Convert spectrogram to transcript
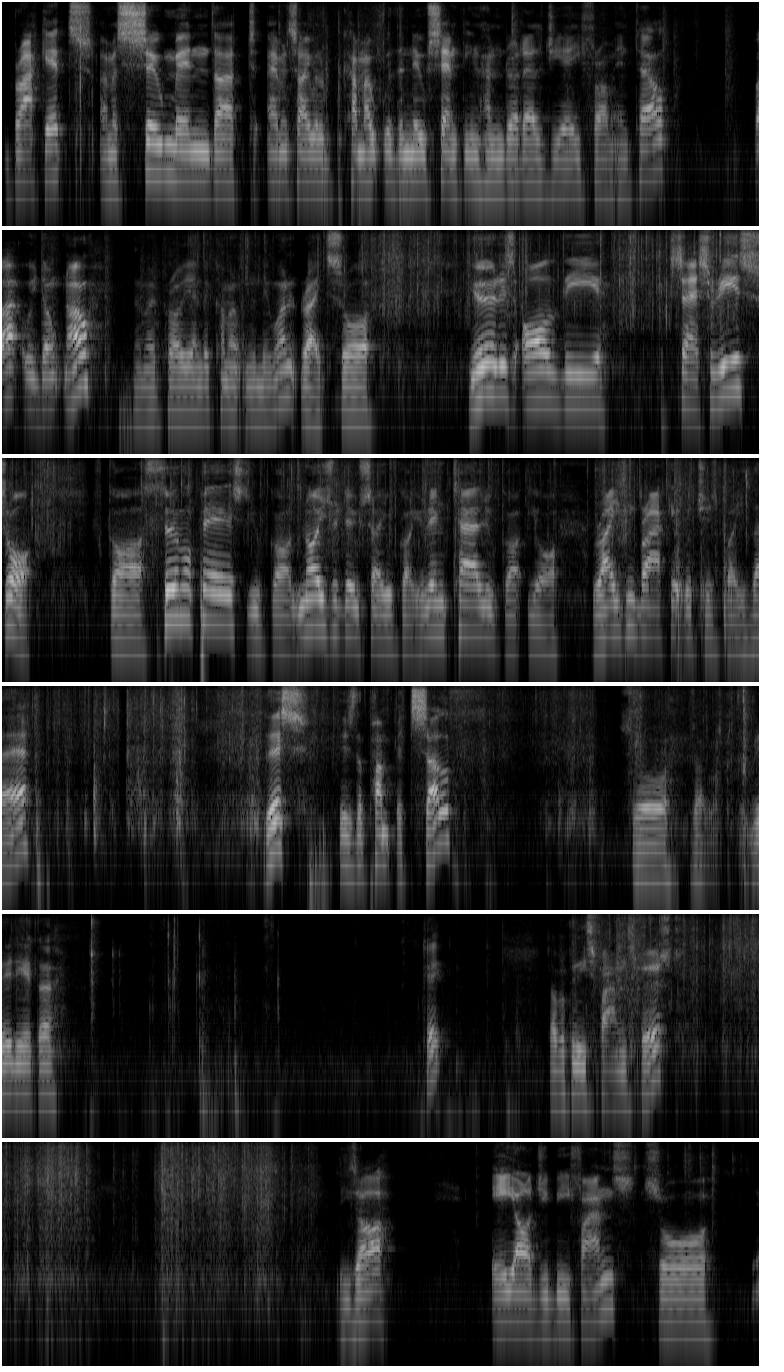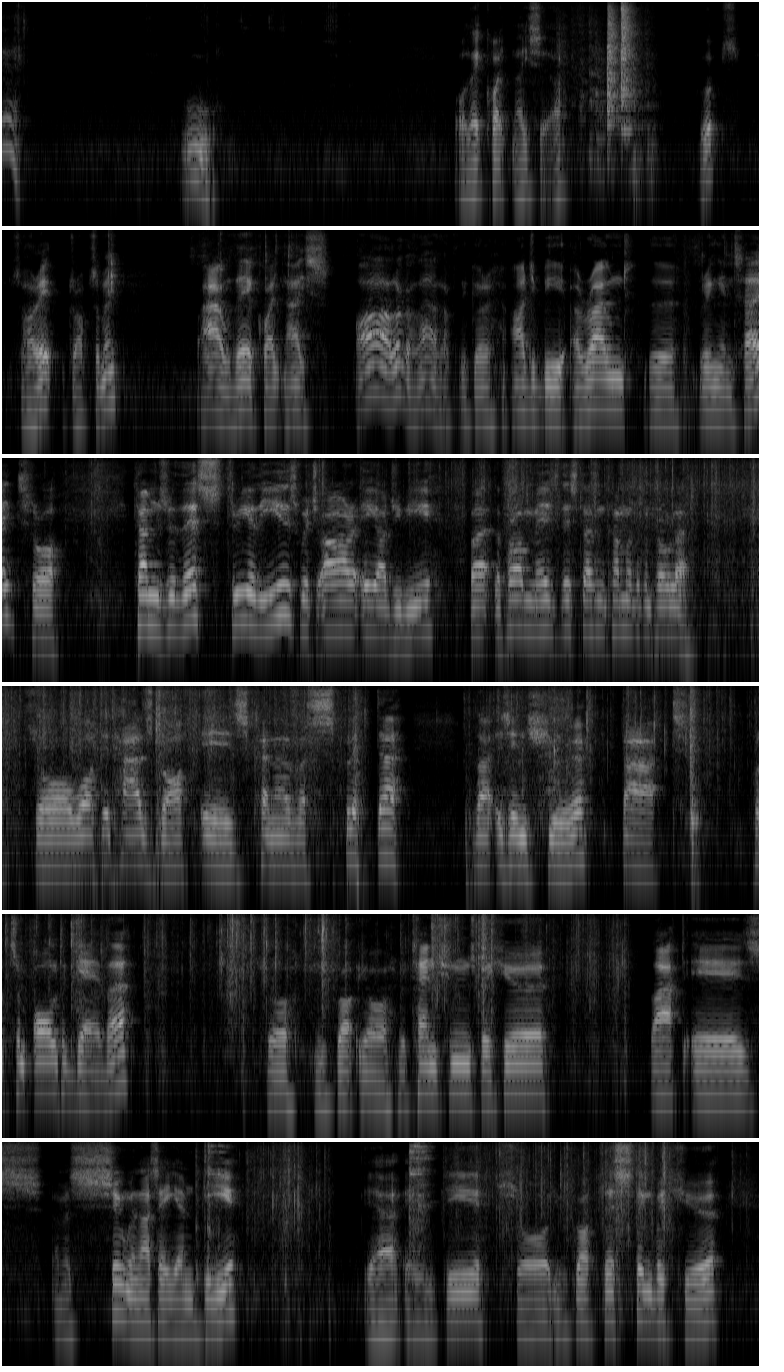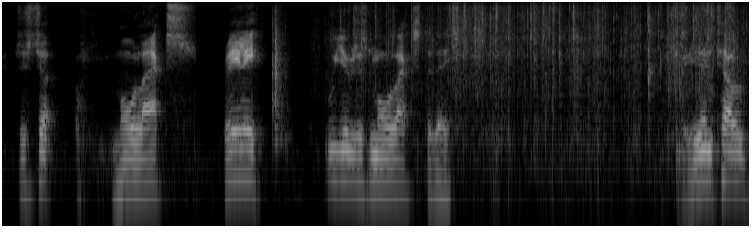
brackets. I'm assuming that MSI will come out with the new 1700 LGA from Intel. But we don't know. They might probably end up coming out with a new one. Right, so here is all the accessories. So got thermal paste, you've got noise reducer, you've got your Intel, you've got your rising bracket, which is by there. This is the pump itself. So, let's have a look at the radiator. Okay, let's have a look at these fans first. These are ARGB fans, so yeah. Ooh. Oh, they're quite nice here. Whoops, sorry, dropped something. Wow, they're quite nice. Oh, look at that. Look, they've got RGB around the ring inside. So, comes with this, three of these, which are ARGB. But the problem is, this doesn't come with a controller. So, what it has got is kind of a splitter that is in here that puts them all together. So, you've got your retentions for here. That is, I'm assuming that's AMD yeah AMD so you've got this thing by here just uh, Molex. Really? Who uses Molex today? Your Intel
